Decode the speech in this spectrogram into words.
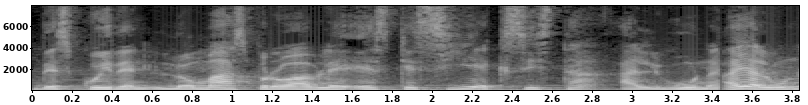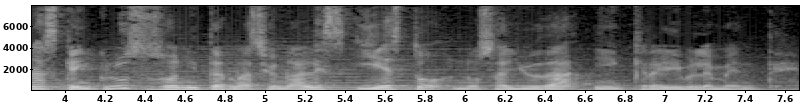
descuiden, lo más probable es que sí exista alguna. Hay algunas que incluso son internacionales y esto nos ayuda increíblemente.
